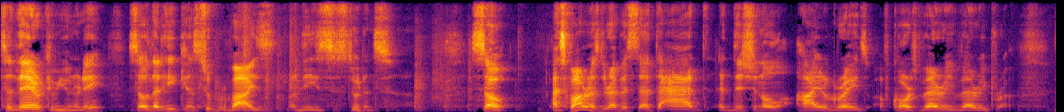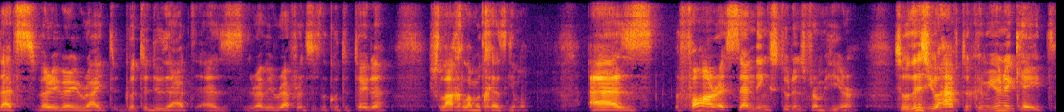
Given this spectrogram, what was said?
to their community so that he can supervise these students. So, as far as the Rebbe said to add additional higher grades, of course, very, very pro. That's very, very right. Good to do that, as the Rebbe references the Torah, Shlach Ches Gimel. As far as sending students from here, so this you have to communicate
